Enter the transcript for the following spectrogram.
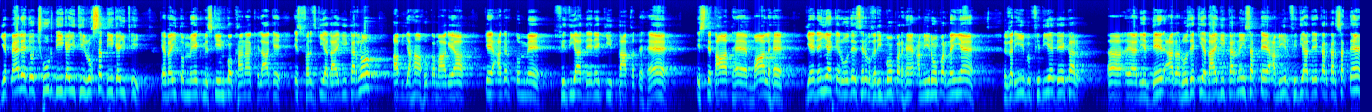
یہ پہلے جو چھوٹ دی گئی تھی، رخصت دی گئی تھی، کہ بھائی تم ایک مسکین کو کھانا کھلا کے اس فرض کی ادائیگی کر لو، اب یہاں حکم آ گیا کہ اگر تم میں فدیہ دینے کی طاقت ہے، استطاعت ہے، مال ہے۔ یہ نہیں ہے کہ روزے صرف غریبوں پر ہیں، امیروں پر نہیں ہیں۔ غریب فدیے دے کر یعنی دیر روزے کی ادائیگی کر نہیں سکتے، امیر فدیہ دے کر کر سکتے ہیں۔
